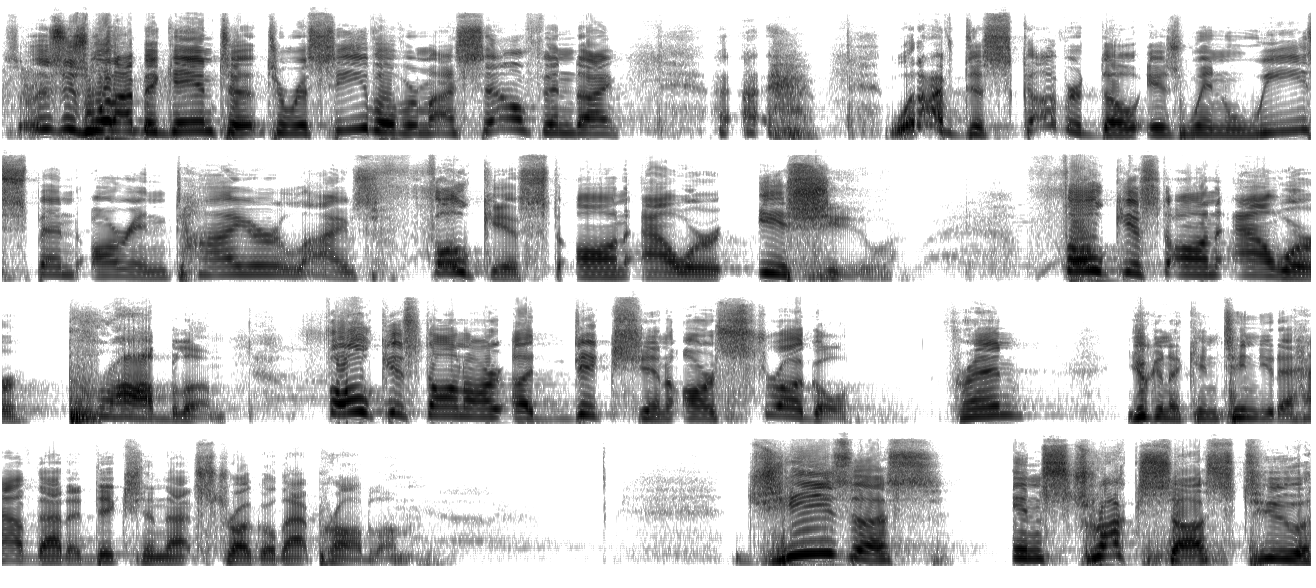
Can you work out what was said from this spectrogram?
So this is what I began to, to receive over myself, and I what I've discovered though is when we spend our entire lives focused on our issue, focused on our problem, focused on our addiction, our struggle, friend, you're going to continue to have that addiction, that struggle, that problem. Jesus instructs us to,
